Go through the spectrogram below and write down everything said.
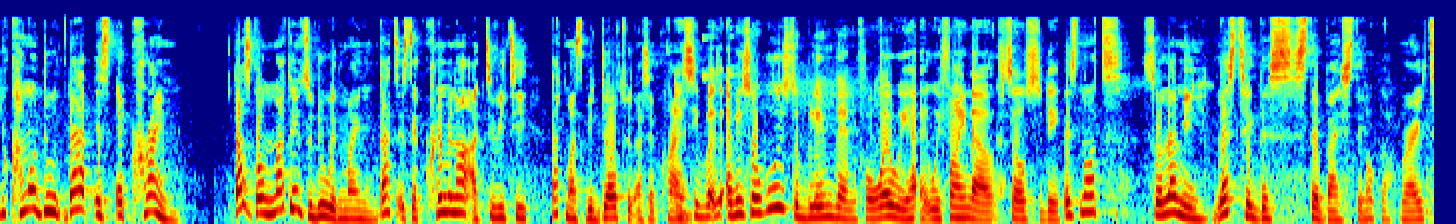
You cannot do that is a crime. That's got nothing to do with mining. That is a criminal activity that must be dealt with as a crime. I see, but I mean, so who is to blame then for where we ha- we find ourselves today? It's not so let me let's take this step by step. Okay. Right?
